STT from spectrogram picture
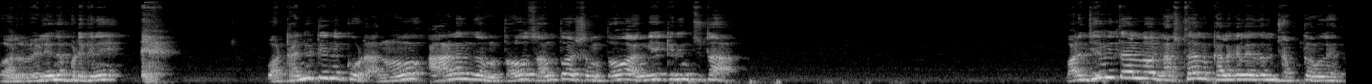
వారు వెళ్ళినప్పటికీ వాటన్నిటిని కూడాను ఆనందంతో సంతోషంతో అంగీకరించుట వారి జీవితాల్లో నష్టాలు కలగలేదని చెప్పటం లేదు.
